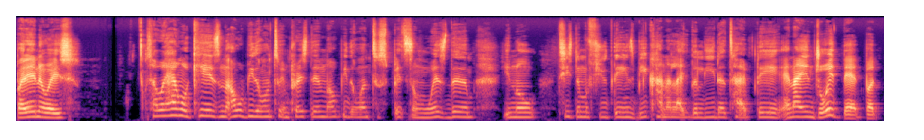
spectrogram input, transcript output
But anyways, so I would hang with kids and I would be the one to impress them. I would be the one to spit some wisdom, you know, teach them a few things, be kind of like the leader type thing. And I enjoyed that, but,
